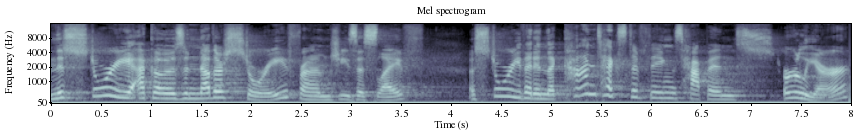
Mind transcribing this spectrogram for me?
And this story echoes another story from Jesus' life, a story that, in the context of things, happened earlier,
